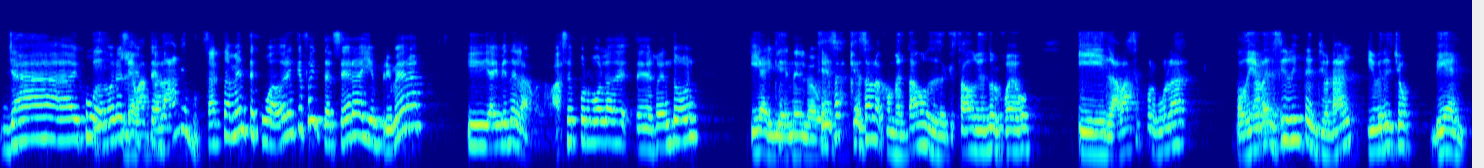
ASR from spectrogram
Ya hay jugadores. Y levanta el ánimo. Exactamente, jugador en que fue en tercera y en primera. Y ahí viene la, la base por bola de, de, Rendón. Y ahí que, viene luego. Que esa, que esa la comentamos desde que estábamos viendo el juego. Y la base por bola podía haber sido intencional y haber hecho bien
